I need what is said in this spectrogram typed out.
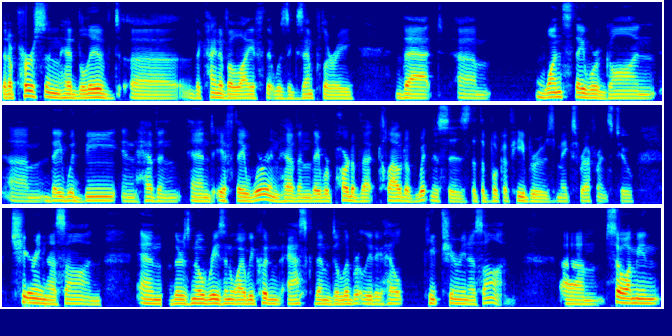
that a person had lived uh, the kind of a life that was exemplary, that um, once they were gone, um, they would be in heaven. And if they were in heaven, they were part of that cloud of witnesses that the book of Hebrews makes reference to, cheering us on. And there's no reason why we couldn't ask them deliberately to help keep cheering us on. Um, so, I mean,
